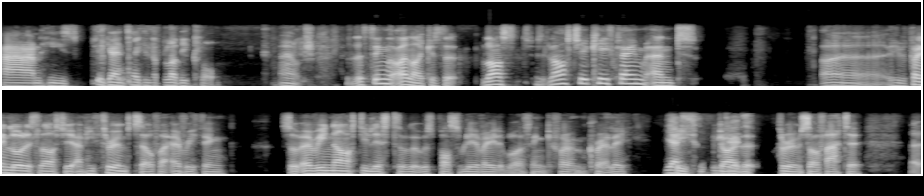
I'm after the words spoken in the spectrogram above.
and he's again taking the Bloody Claw. Ouch. The thing that I like is that last last year Keith came and uh, he was playing Lawless last year and he threw himself at everything. So every nasty list that was possibly available, I think, if I remember correctly. Yes, Keith the guy did. that threw himself at it. Uh,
